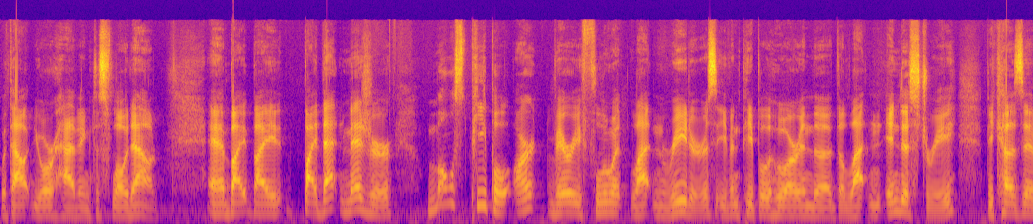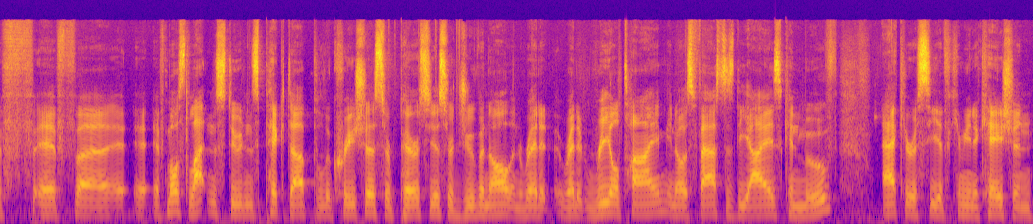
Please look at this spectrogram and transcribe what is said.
without your having to slow down? And by, by, by that measure, most people aren't very fluent Latin readers, even people who are in the, the Latin industry, because if, if, uh, if most Latin students picked up Lucretius or Persius or Juvenal and read it, read it real time, you know, as fast as the eyes can move, accuracy of communication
